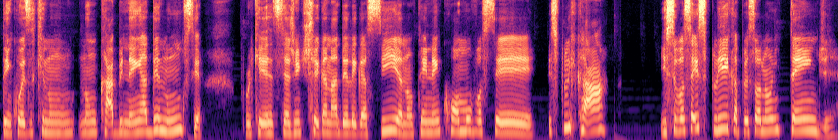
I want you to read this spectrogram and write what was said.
tem coisas que não, não cabe nem a denúncia. Porque se a gente chega na delegacia, não tem nem como você explicar. E se você explica, a pessoa não entende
